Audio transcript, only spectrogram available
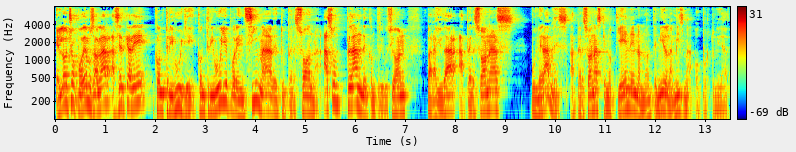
El 8 podemos hablar acerca de contribuye, contribuye por encima de tu persona. Haz un plan de contribución para ayudar a personas vulnerables, a personas que no tienen o no han tenido la misma oportunidad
